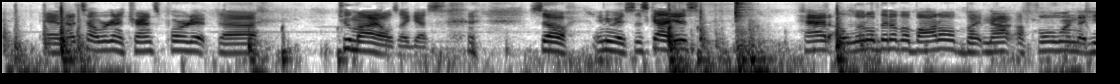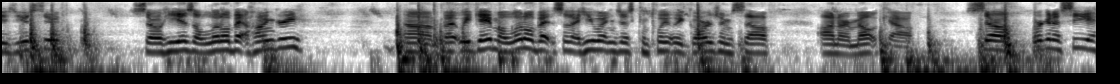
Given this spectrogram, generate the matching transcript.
And that's how we're gonna transport it uh, two miles, I guess. so anyways, this guy is had a little bit of a bottle, but not a full one that he's used to. So he is a little bit hungry, um, but we gave him a little bit so that he wouldn't just completely gorge himself on our milk cow. So we're gonna see,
